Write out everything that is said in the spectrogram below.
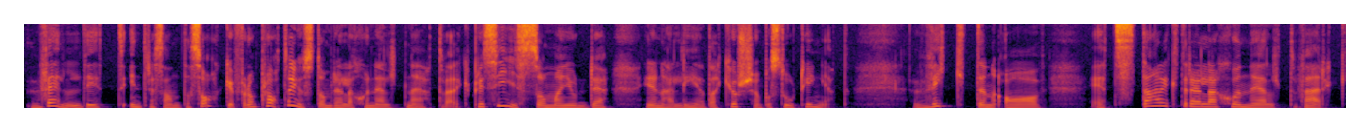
väldigt intressanta saker för de pratar just om relationellt nätverk precis som man gjorde i den här ledarkursen på Stortinget. Vikten av ett starkt relationellt verk,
